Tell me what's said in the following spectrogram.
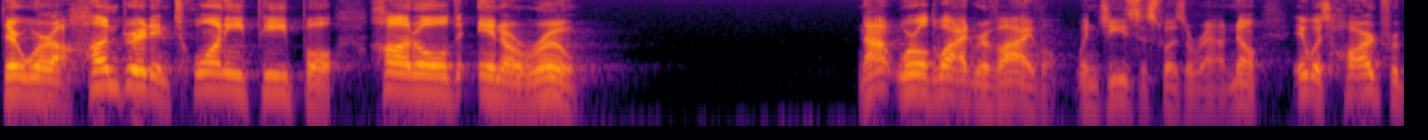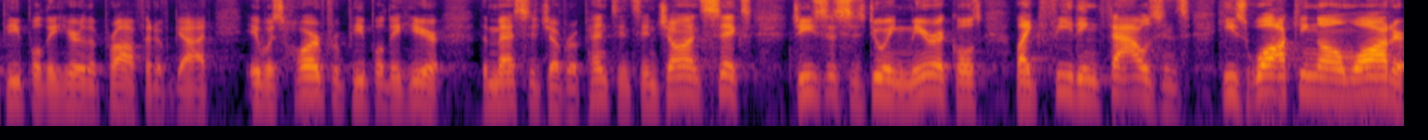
there were 120 people huddled in a room. Not worldwide revival when Jesus was around. No, it was hard for people to hear the prophet of God. It was hard for people to hear the message of repentance. In John 6, Jesus is doing miracles like feeding thousands. He's walking on water.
